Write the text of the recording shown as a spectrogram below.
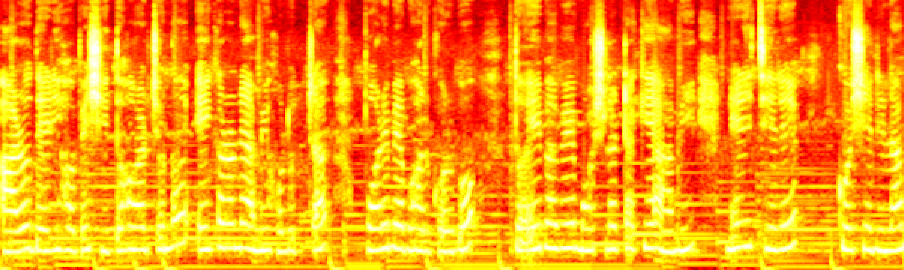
আরও দেরি হবে সিদ্ধ হওয়ার জন্য। এই কারণে আমি হলুদটা পরে ব্যবহার করব। তো এইভাবে মশলাটাকে আমি নেড়ে ছেড়ে কষিয়ে নিলাম।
